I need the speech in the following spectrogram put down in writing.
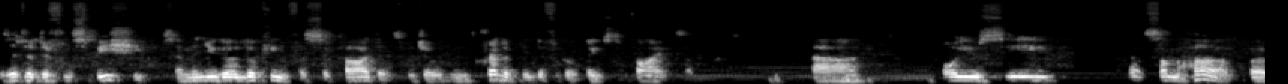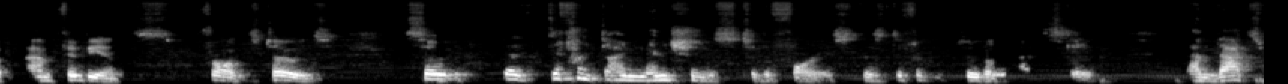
is it a different species? And then you go looking for cicadas, which are incredibly difficult things to find sometimes. Uh, or you see some herb, but amphibians, frogs, toads. So there's different dimensions to the forest. There's different to the landscape, and that's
